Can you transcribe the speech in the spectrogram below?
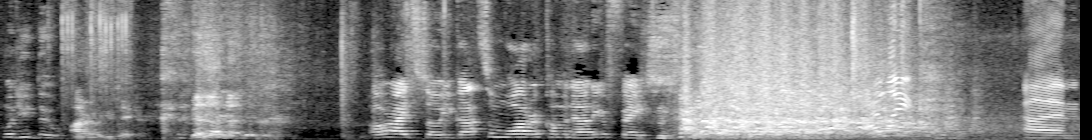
What do you do? I don't know. You take her. Alright, so you got some water coming out of your face. I like um,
